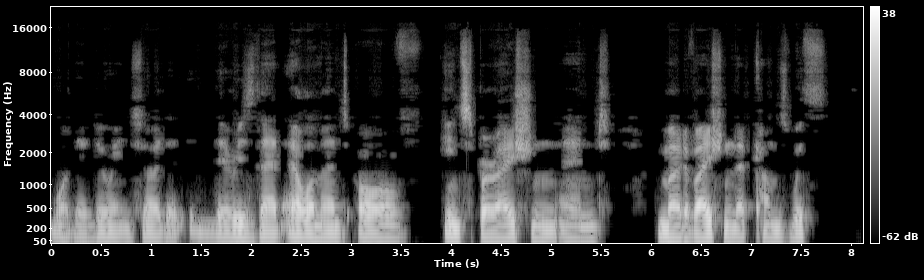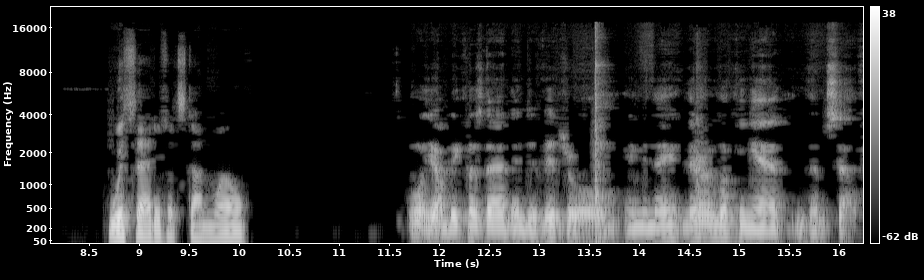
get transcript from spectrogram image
what they're doing. So that there is that element of inspiration and motivation that comes with with that if it's done well. Well, yeah, because that individual, I mean, they, they're looking at themselves.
